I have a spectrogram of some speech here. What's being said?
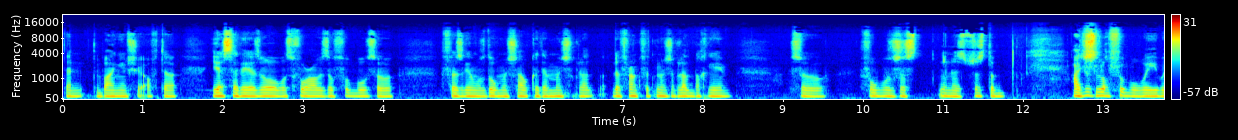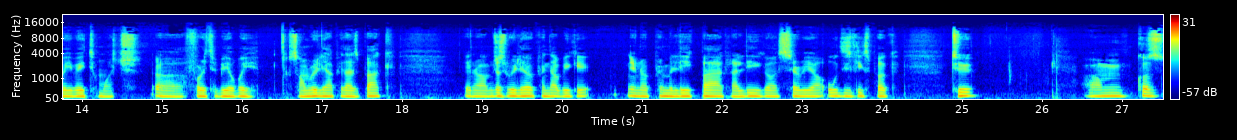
then the Bayern game straight after yesterday as well was four hours of football. So first game was Dortmund Schalke, then Mönchengladbach, the Frankfurt Mönchengladbach game. So football's just you know it's just a. I just love football way way way too much uh, for it to be away. So I'm really happy that it's back. You know I'm just really hoping that we get you know Premier League back, La Liga, Serie A, all these leagues back too. Um, cause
